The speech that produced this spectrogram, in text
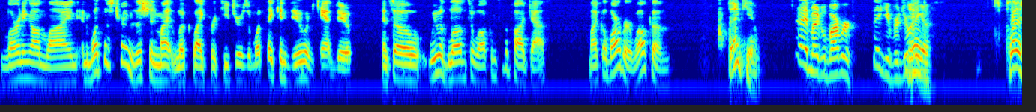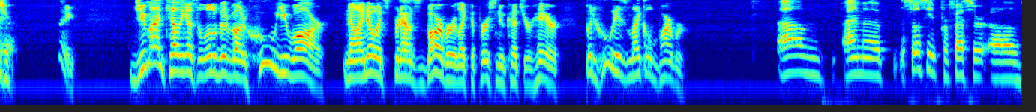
learning online and what this transition might look like for teachers and what they can do and can't do. And so we would love to welcome to the podcast Michael Barbour. Welcome. Thank you. Hey, Michael Barbour. Thank you for joining Yeah. us. It's a pleasure. Thanks. Do you mind telling us a little bit about who you are? Now, I know it's pronounced Barber, like the person who cut your hair, but who is Michael Barbour? Um, I'm a associate professor of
